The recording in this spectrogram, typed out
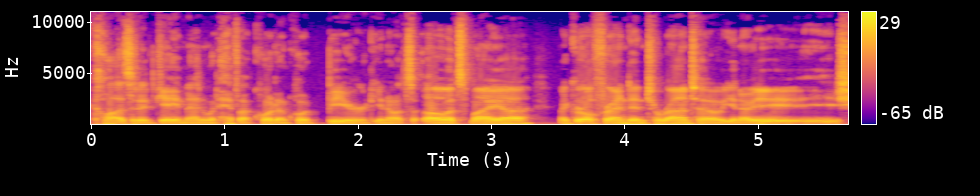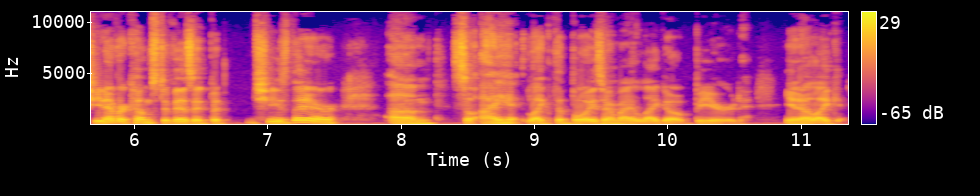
closeted gay men would have a quote unquote beard. You know, it's oh, it's my uh, my girlfriend in Toronto. You know, she never comes to visit, but she's there. Um, so I like the boys are my Lego beard. You know, like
